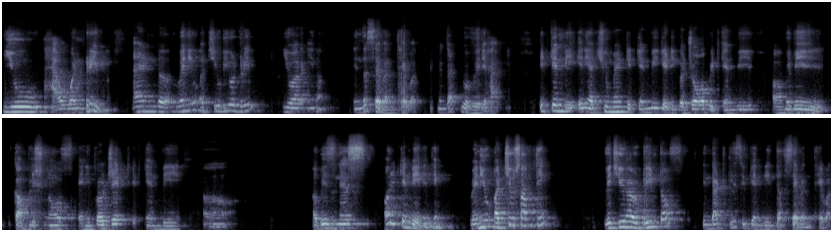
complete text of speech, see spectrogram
you have one dream, and uh, when you achieve your dream, you are in a, in the seventh heaven. It means that you are very happy. It can be any achievement. It can be getting a job. It can be uh, maybe completion of any project. It can be uh, a business or it can be anything. When you achieve something which you have dreamed of, in that case, you can be in the seventh heaven.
